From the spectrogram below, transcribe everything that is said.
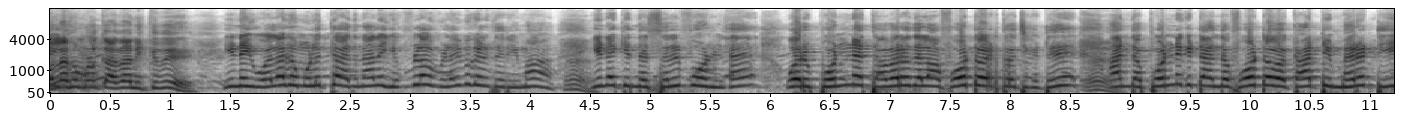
உலகம் முழுக்க அதான் நிக்குது. இன்னைக்கு உலகம் முழுக்க அதனால எவ்வளவு விளைவுகள் தெரியுமா? இன்னைக்கு இந்த செல்போன்ல ஒரு பொண்ணை தவறுதலா போட்டோ எடுத்து வச்சுக்கிட்டு அந்த பொண்ணுகிட்ட அந்த போட்டோவை காட்டி மிரட்டி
